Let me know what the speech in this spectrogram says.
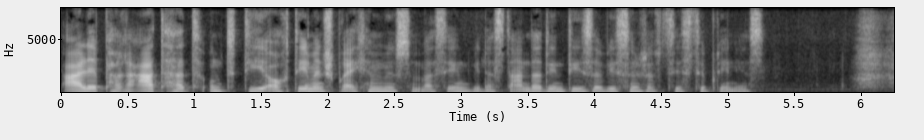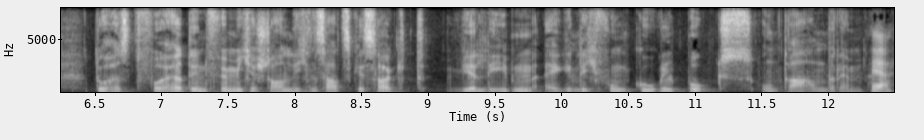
alle parat hat und die auch dementsprechend müssen, was irgendwie der Standard in dieser Wissenschaftsdisziplin ist. Du hast vorher den für mich erstaunlichen Satz gesagt, wir leben eigentlich von Google Books unter anderem. Ja,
